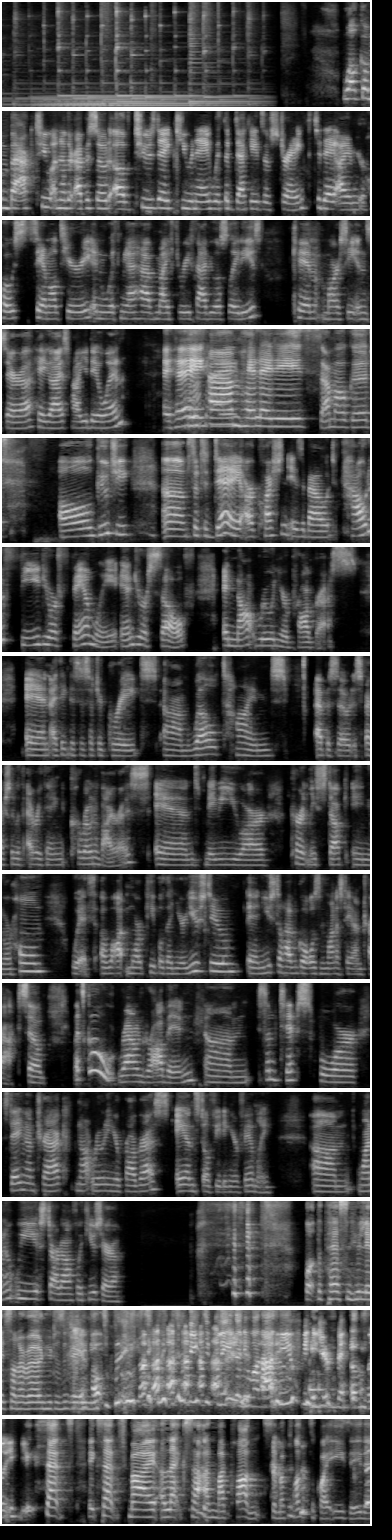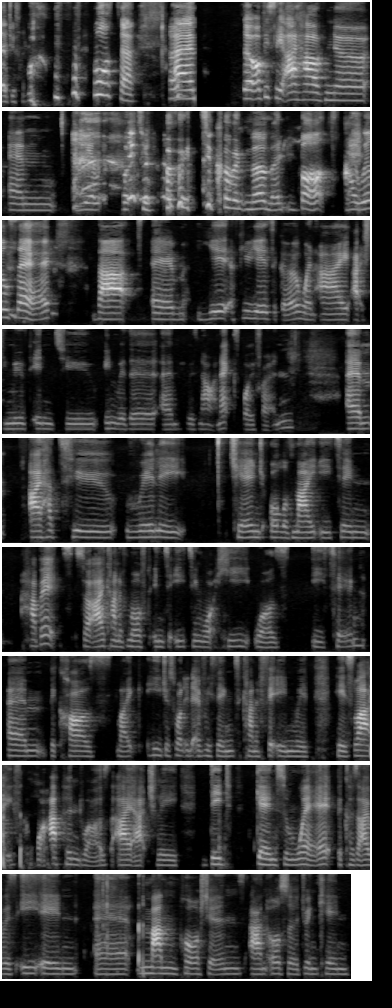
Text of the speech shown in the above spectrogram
Welcome back to another episode of Tuesday Q&A with the Decades of Strength. Today I am your host Sam Altieri and with me I have my three fabulous ladies, Kim, Marcy, and Sarah. Hey guys, how you doing? Hey, hey. Hey Sam, hey ladies. I'm all good all Gucci. Um, so today our question is about how to feed your family and yourself and not ruin your progress. And I think this is such a great, um, well timed episode, especially with everything coronavirus. And maybe you are currently stuck in your home with a lot more people than you're used to, and you still have goals and want to stay on track. So let's go round robin. Um, some tips for staying on track, not ruining your progress, and still feeding your family. Um, why don't we start off with you, Sarah? what the person who lives on her own who doesn't really need to please need to please anyone else. How do you feed your family? Except except my Alexa and my plants. So my plants are quite easy. They're just water. Um, so obviously I have no um, real input to, to current moment, but I will say that um, year, a few years ago when I actually moved into in with a um, who is now an ex-boyfriend, um, I had to really change all of my eating habits. So I kind of morphed into eating what he was eating um, because like he just wanted everything to kind of fit in with his life. What happened was that I actually did gain some weight because I was eating uh, man portions and also drinking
